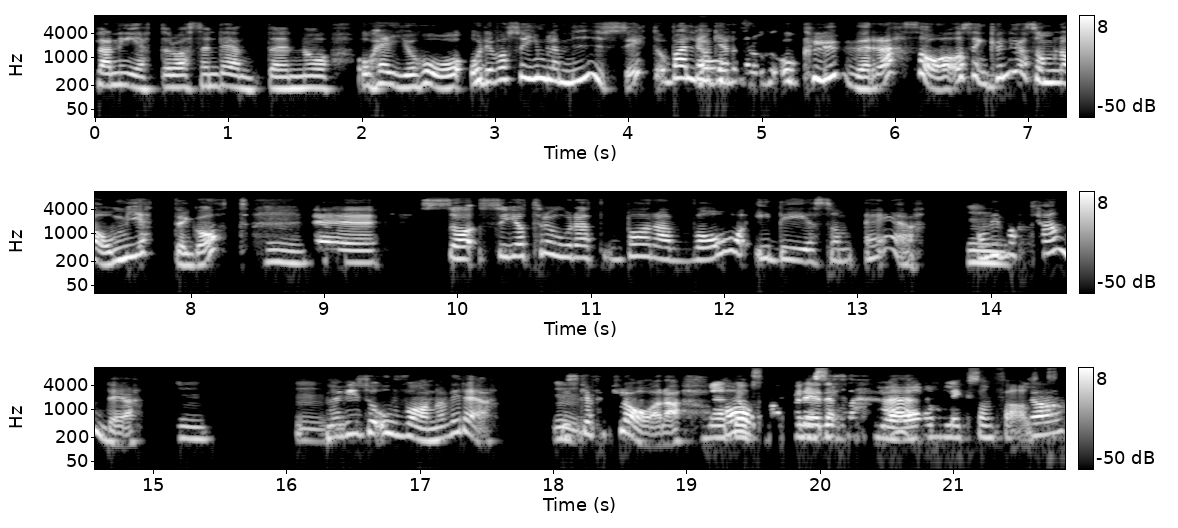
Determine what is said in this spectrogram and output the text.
planeter och ascendenten och, och hej och hå. Och det var så himla mysigt att bara ligga ja. där och, och klura så. Och sen kunde jag somna om jättegott. Mm. Eh, så, så jag tror att bara vara i det som är. Mm. Om vi mm. bara kan det. Mm. Mm. Men vi är så ovana vid det. Vi mm. ska förklara. Men att det är det så här? Liksom för allt. Ja.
